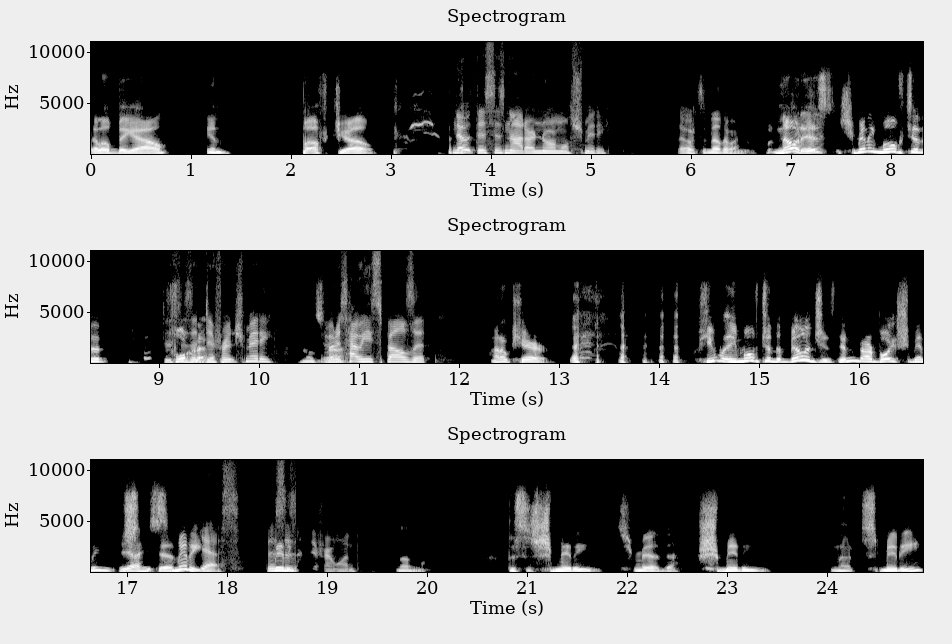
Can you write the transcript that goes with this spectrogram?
Hello, Big Al, and Buff Joe. Note this is not our normal Schmitty. Oh, it's another one. But no, it is. Schmitty moved to the. This Florida. is a different Schmitty. No, Notice not. how he spells it. I don't care. he he moved to the villages, didn't our boy Schmitty? Yeah, he did. Smitty. Yes, this Schmitty. is a different one. No, this is Schmitty. Schmid. Schmitty, not Smitty.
